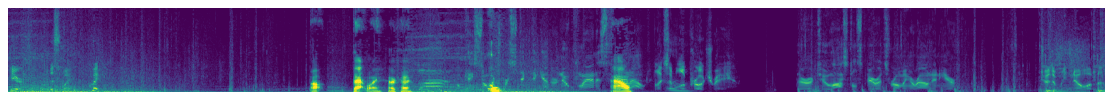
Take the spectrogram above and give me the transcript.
Here, this way, quick. Oh, that way. Okay. Okay, so much for stick together. New plan is Ow. out. Flexible approach, Ray. There are two hostile spirits roaming around in here. Two that we know about.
